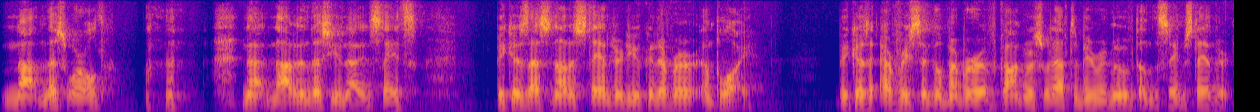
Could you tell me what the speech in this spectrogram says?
Not in this world. not, not in this United States. Because that's not a standard you could ever employ. Because every single member of Congress would have to be removed on the same standard.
